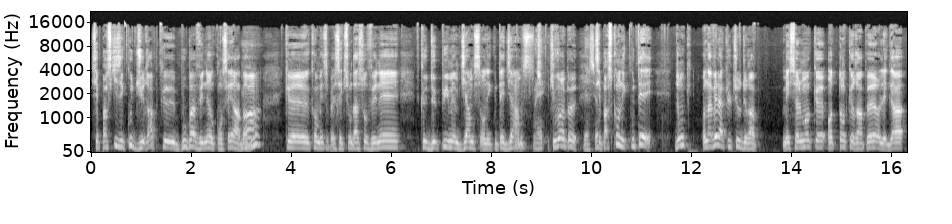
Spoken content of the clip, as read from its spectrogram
C'est parce qu'ils écoutent du rap que Booba venait au concert là-bas, que comment il s'appelle, Section d'Assaut venait, que depuis même Diams, on écoutait Diams. Ouais. Tu, tu vois un peu? C'est parce qu'on écoutait. Donc, on avait la culture du rap. Mais seulement que en tant que rappeur, les gars,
